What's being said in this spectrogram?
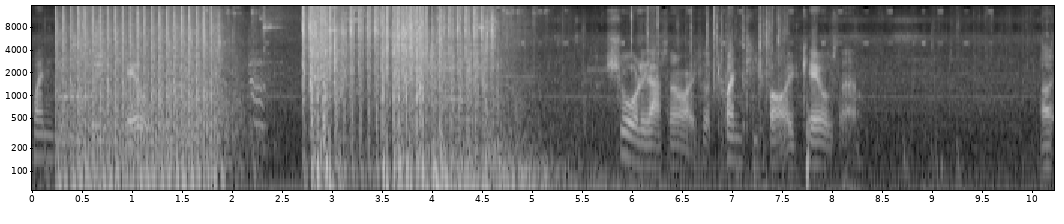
23 kills. Surely that's not right. He's got 25 kills now. Uh,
